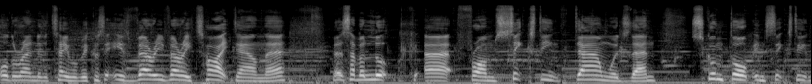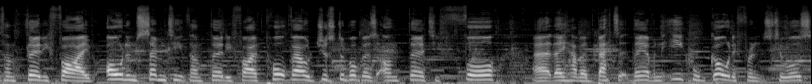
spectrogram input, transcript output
other end of the table because it is very, very tight down there. Let's have a look uh, from 16th downwards then. Scunthorpe in 16th on 35, Oldham 17th on 35, Port Vale just above us on 34. Uh, they have a better, they have an equal goal difference to us.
